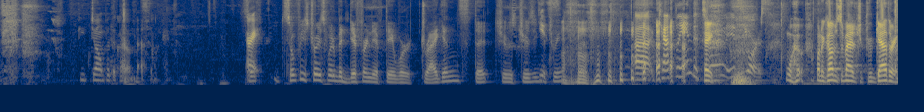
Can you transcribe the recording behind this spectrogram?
If you don't put the card on the basket. Okay. All right. Sophie's choice would have been different if they were dragons that she was choosing Yes. between. Uh, Kathleen, the Hey. turn is yours. when it comes to Magic the Gathering,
